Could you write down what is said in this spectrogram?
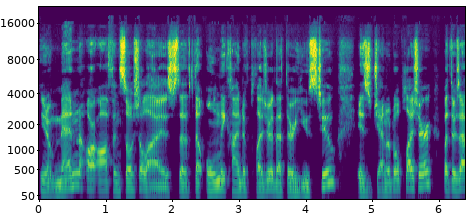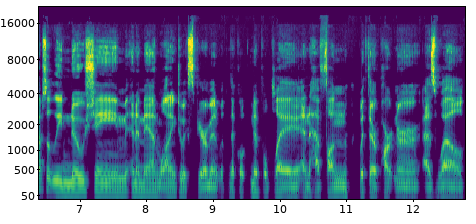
you know, men are often socialized so that the only kind of pleasure that they're used to is genital pleasure. But there's absolutely no shame in a man wanting to experiment with nipple, nipple play and have fun with their partner as well.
